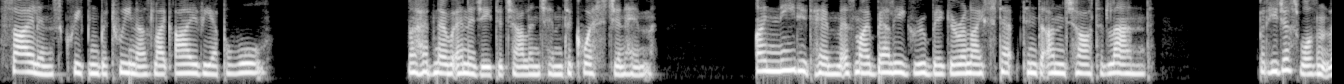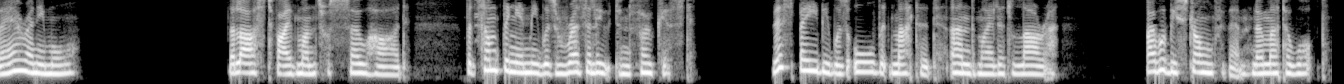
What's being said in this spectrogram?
silence creeping between us like ivy up a wall. I had no energy to challenge him, to question him. I needed him as my belly grew bigger and I stepped into uncharted land but he just wasn't there anymore. The last five months were so hard, but something in me was resolute and focused. This baby was all that mattered, and my little Lara. I would be strong for them, no matter what.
